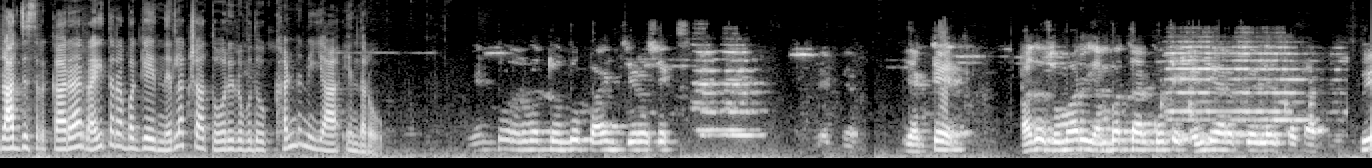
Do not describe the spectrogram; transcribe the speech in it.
ರಾಜ್ಯ ಸರ್ಕಾರ ರೈತರ ಬಗ್ಗೆ ನಿರ್ಲಕ್ಷ್ಯ ತೋರಿರುವುದು ಖಂಡನೀಯ ಎಂದರು. ಎಂಟುನೂರ ಅರವತ್ತೊಂದು ಪಾಯಿಂಟ್ ಜೀರೋ ಸಿಕ್ಸ್ ಹೆಕ್ಟೇರ್. ಅದು ಸುಮಾರು ಎಂಬತ್ತಾರು ಕೋಟಿ ಎನ್ ಡಿ ಆರ್ ಎಫ್ ಪ್ರಕಾರ ಪಿ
